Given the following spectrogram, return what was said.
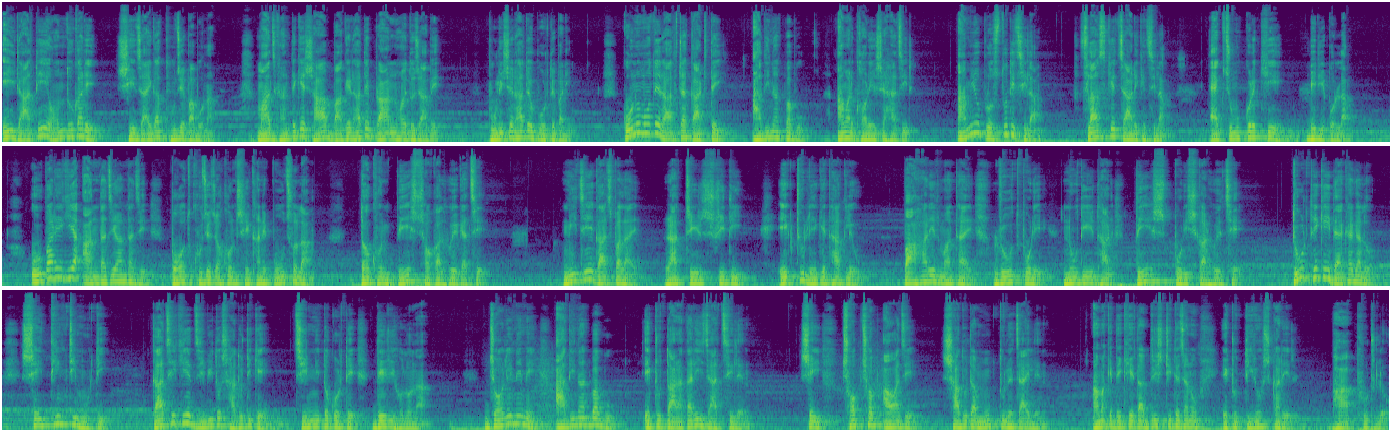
এই রাতে অন্ধকারে সে জায়গা খুঁজে পাবো না। মাঝখান থেকে সাপ বাঘের হাতে প্রাণ হয়তো যাবে। পুলিশের হাতেও পড়তে পারি। কোনো মতে রাতটা কাটতেই আদিনাথবাবু আমার ঘরে এসে হাজির। আমিও প্রস্তুতি ছিলাম। ফ্লাস্কে চা রেখেছিলাম। এক চুমুক করে খেয়ে বেরিয়ে পড়লাম। ওপারে গিয়ে আন্দাজে আন্দাজে পথ খুঁজে যখন সেখানে পৌঁছলাম, তখন বেশ সকাল হয়ে গেছে। নিচে গাছপালায় রাত্রির স্মৃতি একটু লেগে থাকলেও পাহাড়ের মাথায় রোদ পড়ে নদীর ধার বেশ পরিষ্কার হয়েছে। দূর থেকেই দেখা গেল সেই তিনটি মূর্তি। কাছে গিয়ে জীবিত সাধুটিকে চিহ্নিত করতে দেরি হলো না। জলে নেমে আদিনাথবাবু একটু তাড়াতাড়ি যাচ্ছিলেন। সেই ছপ ছপ আওয়াজে সাধুটা মুখ তুলে চাইলেন। আমাকে দেখে তার দৃষ্টিতে যেন একটু তিরস্কারের ভাব ফুটল।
